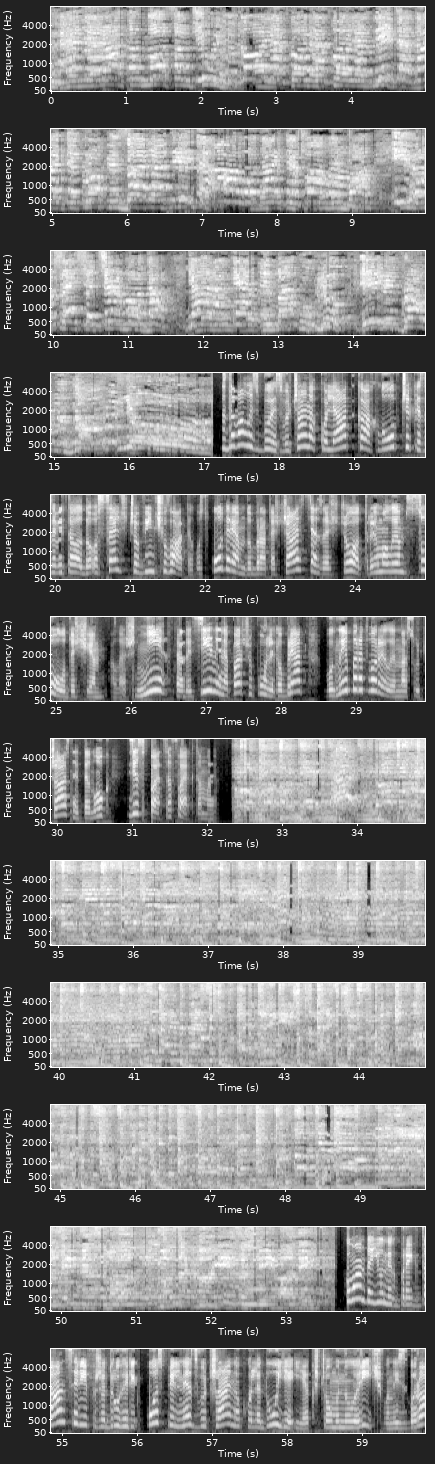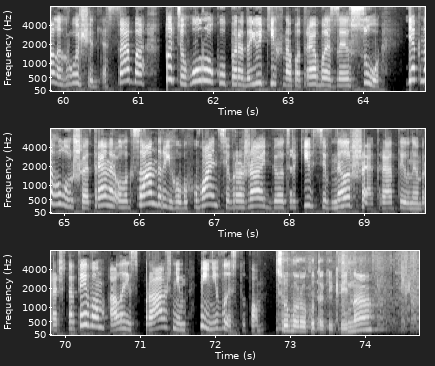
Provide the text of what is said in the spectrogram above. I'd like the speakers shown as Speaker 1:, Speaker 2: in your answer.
Speaker 1: генератор носом чую. Коля, коля, коля, дивіться, дайте трохи зарядіться, або дайте паливам і грошей ще чемодан. Я ракети накуплю і відправлю на вогню.
Speaker 2: Здавалось звичайна колядка. Хлопчики завітали до осель, щоб вінчувати господарям добра та щастя, за що отримали солодощі. Але ж ні, традиційний на перший погляд обряд вони перетворили на сучасний танок зі спецефектами. Команда юних брейкдансерів вже другий рік поспіль незвичайно колядує. І якщо минулоріч вони збирали гроші для себе, то цього року передають їх на потреби ЗСУ. Як наголошує тренер Олександр, його вихованці вражають білоцерківців не лише креативним речитативом, але й справжнім міні-виступом.
Speaker 3: Цього року, так як війна,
